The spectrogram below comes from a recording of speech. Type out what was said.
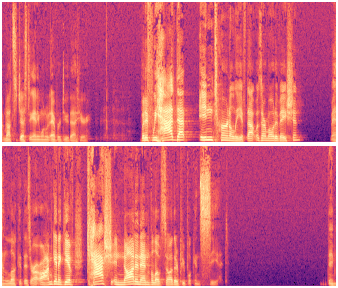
I'm not suggesting anyone would ever do that here. But if we had that internally, if that was our motivation, man, look at this. Or, or I'm going to give cash and not an envelope so other people can see it. then,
